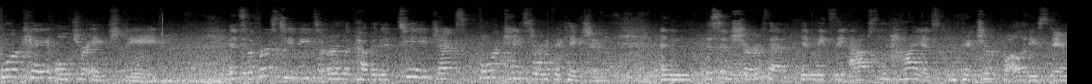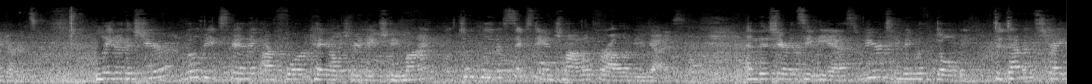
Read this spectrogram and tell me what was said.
4K Ultra HD. It's the first TV to earn the coveted THX 4K certification, and this ensures that it meets the absolute highest in picture quality standards. Later this year, we'll be expanding our 4K Ultra HD line to include a 60-inch model for all of you guys. And this year at CES, we are teaming with Dolby to demonstrate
